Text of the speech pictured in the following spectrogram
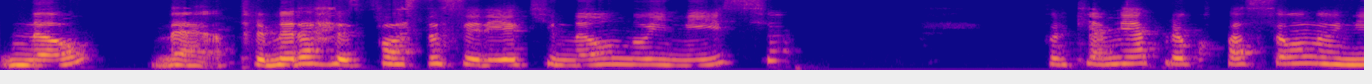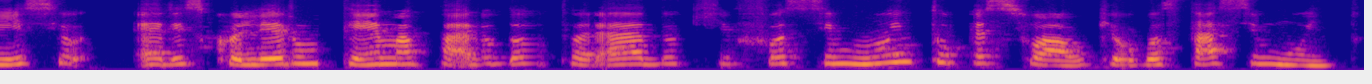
Não, né? A primeira resposta seria que não no início, porque a minha preocupação no início era escolher um tema para o doutorado que fosse muito pessoal, que eu gostasse muito.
